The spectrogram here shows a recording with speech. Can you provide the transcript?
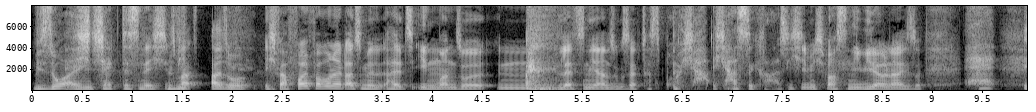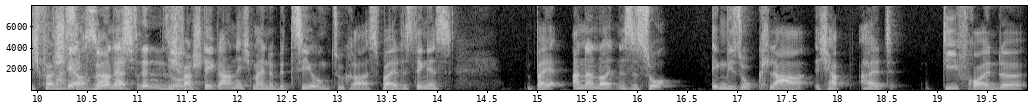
Wieso ich eigentlich? check das nicht. Ich also, ich war voll verwundert, als du mir halt irgendwann so in den letzten Jahren so gesagt hast, boah, ich, ich hasse Gras, ich, ich mach's nie wieder. Und dann ich so, hä? ich verstehe auch so gar nicht, drin, so. ich verstehe gar nicht meine Beziehung zu Gras, weil das Ding ist, bei anderen Leuten ist es so, irgendwie so klar. Ich habe halt die Freunde,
